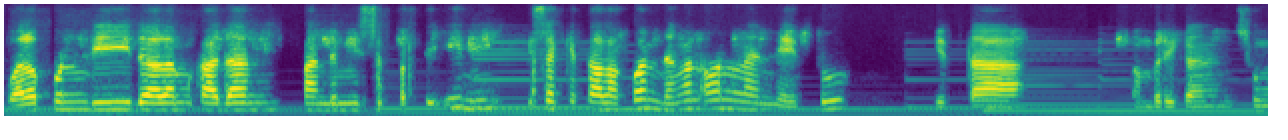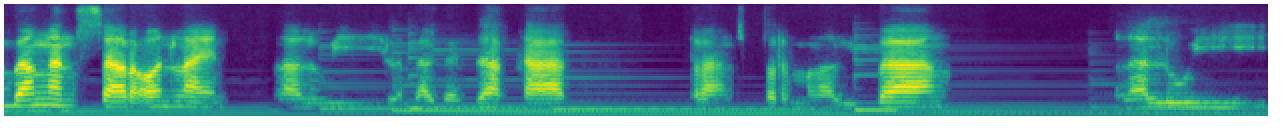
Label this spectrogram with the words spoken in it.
walaupun di dalam keadaan pandemi seperti ini bisa kita lakukan dengan online yaitu kita memberikan sumbangan secara online melalui lembaga zakat, transfer melalui bank, melalui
